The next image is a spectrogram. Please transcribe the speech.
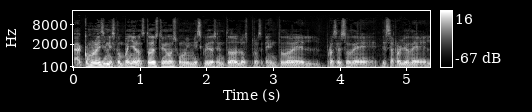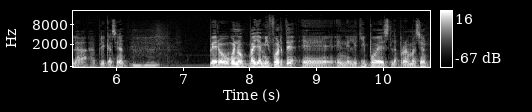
ah, como lo dicen mis compañeros, todos estuvimos como inmiscuidos en, todos los, en todo el proceso de desarrollo de la aplicación. Pero bueno, vaya, mi fuerte eh, en el equipo es la programación.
